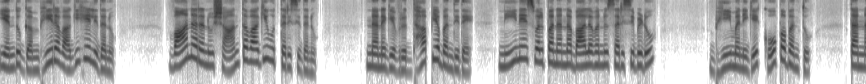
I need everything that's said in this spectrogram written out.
ಎಂದು ಗಂಭೀರವಾಗಿ ಹೇಳಿದನು. ವಾನರನು ಶಾಂತವಾಗಿ ಉತ್ತರಿಸಿದನು, ನನಗೆ ವೃದ್ಧಾಪ್ಯ ಬಂದಿದೆ, ನೀನೇ ಸ್ವಲ್ಪ ನನ್ನ ಬಾಲವನ್ನು ಸರಿಸಿಬಿಡು. ಭೀಮನಿಗೆ ಕೋಪ ಬಂತು ತನ್ನ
